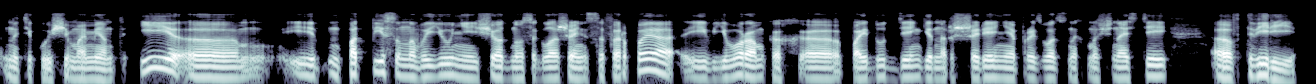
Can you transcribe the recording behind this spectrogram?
на текущий момент. И, э, и подписано в июне еще одно соглашение с ФРП, и в его рамках э, пойдут деньги на расширение производственных мощностей э, в Твери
